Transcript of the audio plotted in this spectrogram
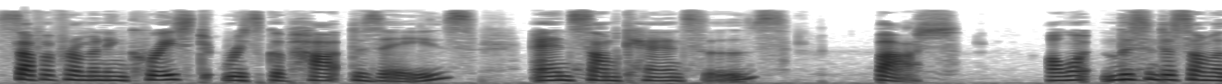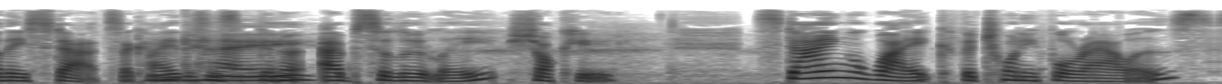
suffer from an increased risk of heart disease and some cancers but i want listen to some of these stats okay, okay. this is going to absolutely shock you staying awake for 24 hours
